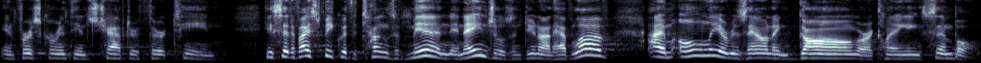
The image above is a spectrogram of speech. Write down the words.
in 1 Corinthians chapter 13. He said, If I speak with the tongues of men and angels and do not have love, I am only a resounding gong or a clanging cymbal.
